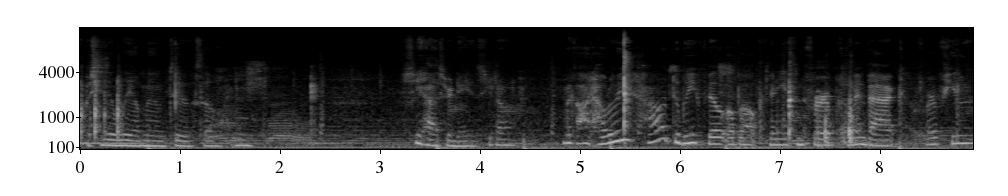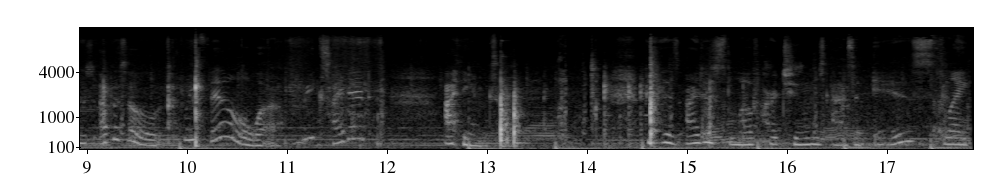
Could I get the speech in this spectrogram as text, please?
but she's a Leo moon too, so mm. she has her days, you know. Oh my god, how do we how do we feel about Phineas and Ferb coming back for a few episodes? How do we feel? Are we excited? I think I'm excited. Because I just love cartoons as it is. Like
